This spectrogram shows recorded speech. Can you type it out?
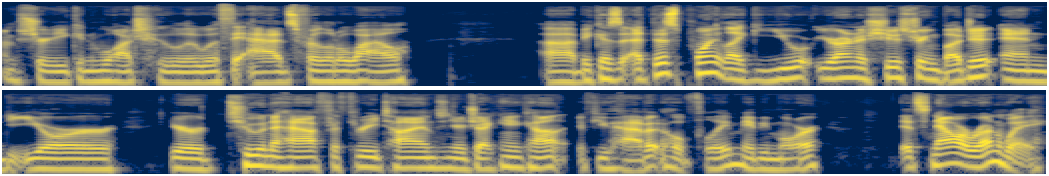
I'm sure you can watch Hulu with the ads for a little while. uh, because at this point, like you you're on a shoestring budget and you're you're two and a half to three times in your checking account if you have it, hopefully, maybe more. It's now a runway,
